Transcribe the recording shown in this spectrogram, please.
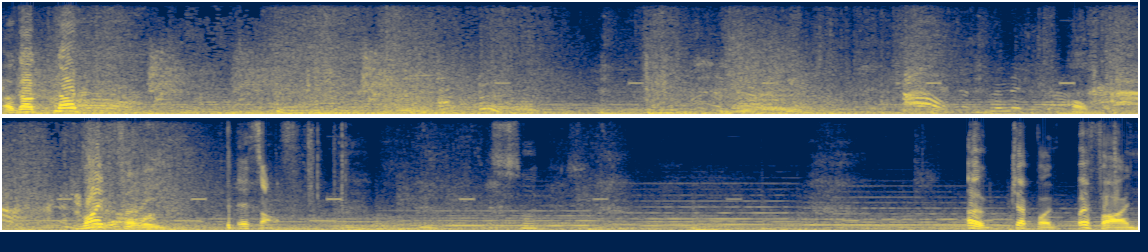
Oh god, nope! Oh. Rightfully, piss off. Oh, checkpoint. We're fine.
